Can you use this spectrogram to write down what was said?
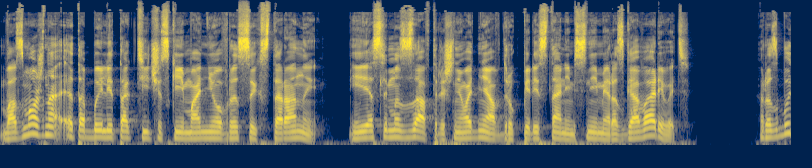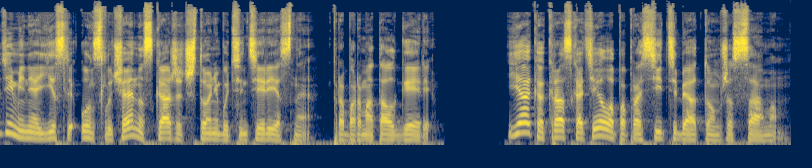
Возможно, это были тактические маневры с их стороны. И если мы с завтрашнего дня вдруг перестанем с ними разговаривать, «Разбуди меня, если он случайно скажет что-нибудь интересное», – пробормотал Гэри. «Я как раз хотела попросить тебя о том же самом».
